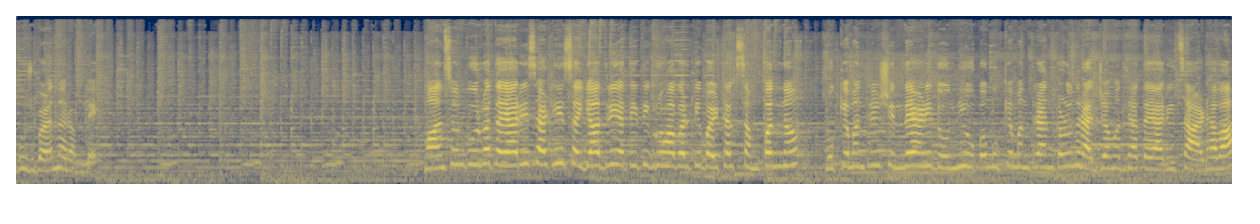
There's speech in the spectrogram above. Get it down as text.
भुजबळ नरमले. मान्सूनपूर्व तयारीसाठी सह्याद्री अतिथीगृहावरती बैठक संपन्न. मुख्यमंत्री शिंदे आणि दोन्ही उपमुख्यमंत्र्यांकडून राज्यामधल्या तयारीचा आढावा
